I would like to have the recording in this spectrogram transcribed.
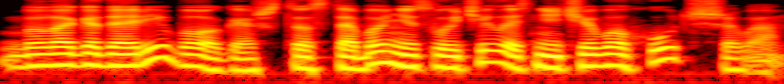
«Благодари Бога, что с тобой не случилось ничего худшего»,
